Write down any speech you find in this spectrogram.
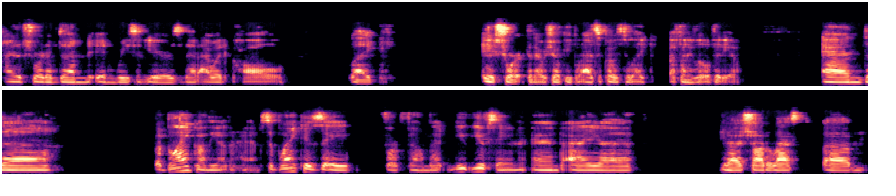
kind of short I've done in recent years that I would call like a short that I would show people as opposed to like a funny little video. And uh but Blank on the other hand, so Blank is a short film that you you've seen and I uh you know I shot it last um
